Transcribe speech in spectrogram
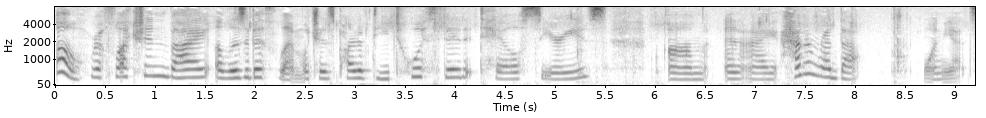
oh, Reflection by Elizabeth Lim, which is part of the Twisted Tale series. Um, and I haven't read that one yet,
